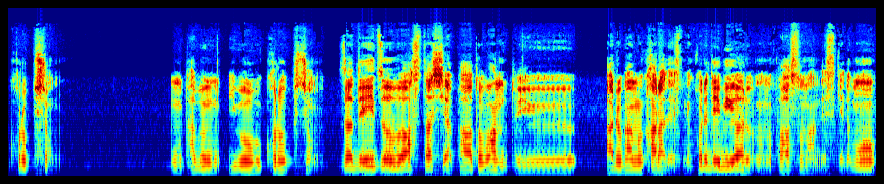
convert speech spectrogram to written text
コルプション。多分、イブ・オブ・コルプション。The Days of Astasia Part 1というアルバムからですね、これデビューアルバムのファーストなんですけども、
